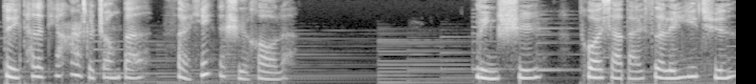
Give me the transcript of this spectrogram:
对他的第二个装扮反应的时候了。淋湿脱下白色连衣裙，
